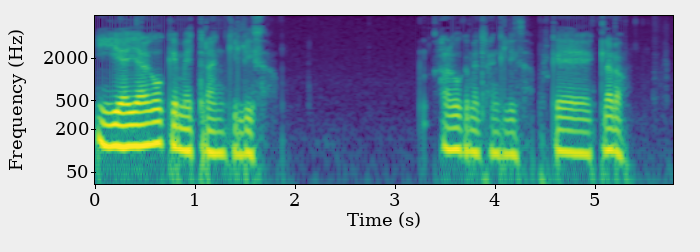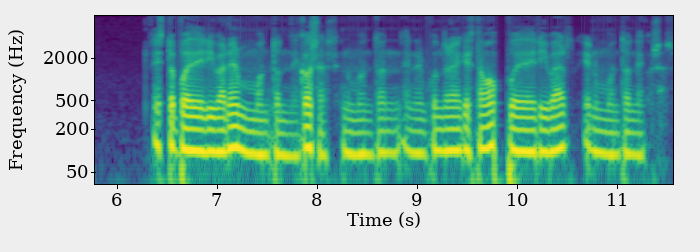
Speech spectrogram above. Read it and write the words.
y hay algo que me tranquiliza. Algo que me tranquiliza, porque claro, esto puede derivar en un montón de cosas, en un montón, en el punto en el que estamos puede derivar en un montón de cosas.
